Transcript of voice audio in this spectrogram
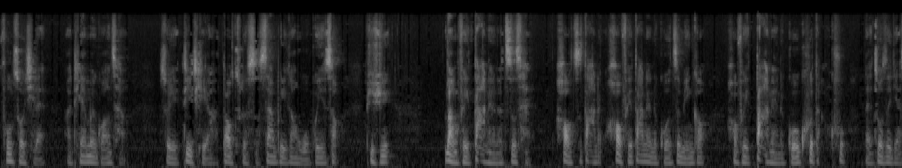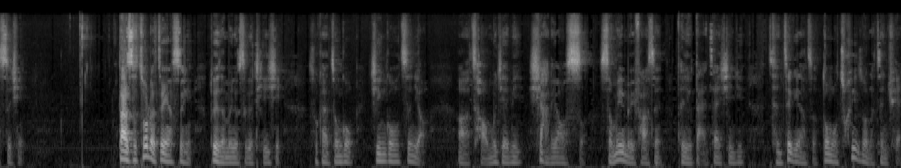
封锁起来啊，天安门广场，所以地铁啊，到处都是三不一岗五不一哨，必须浪费大量的资产，耗资大量，耗费大量的国资民膏，耗费大量的国库党库来做这件事情。但是做了这件事情，对人们又是个提醒，说看中共惊弓之鸟啊，草木皆兵，吓得要死，什么也没发生，他就胆战心惊，成这个样子，多么脆弱的政权。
